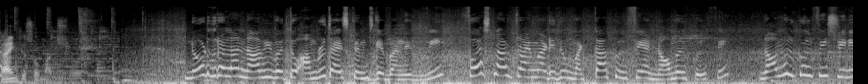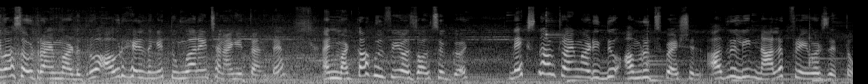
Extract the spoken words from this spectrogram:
ಥ್ಯಾಂಕ್ ಯು ಸೊ ಮಚ್ ನೋಡಿದ್ರಲ್ಲ ನಾವಿವತ್ತು ಅಮೃತ್ ಐಸ್ ಕ್ರೀಮ್ಸ್ಗೆ ಬಂದಿದ್ವಿ. ಫಸ್ಟ್ ನಾವು ಟ್ರೈ ಮಾಡಿದ್ದು matka kulfi and normal kulfi. Normal kulfi Srinivas ಅವ್ರು ಟ್ರೈ ಮಾಡಿದ್ರು. ಅವ್ರು ಹೇಳ್ದಂಗೆ ತುಂಬಾ ಚೆನ್ನಾಗಿತ್ತಂತೆ. And matka kulfi was also good next ನಾವು ಟ್ರೈ ಮಾಡಿದ್ದು ಅಮೃತ್ ಸ್ಪೆಷಲ್ ಅದರಲ್ಲಿ ನಾಲ್ಕು ಫ್ಲೇವರ್ಸ್ ಇತ್ತು.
